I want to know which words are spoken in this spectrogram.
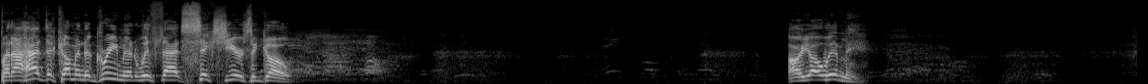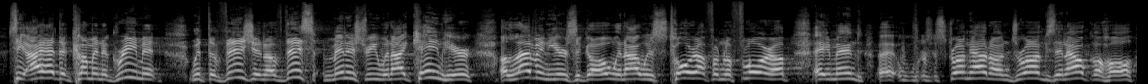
But I had to come in agreement with that six years ago. Are y'all with me? See, I had to come in agreement with the vision of this ministry when I came here 11 years ago when I was tore up from the floor up, amen, uh, strung out on drugs and alcohol.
